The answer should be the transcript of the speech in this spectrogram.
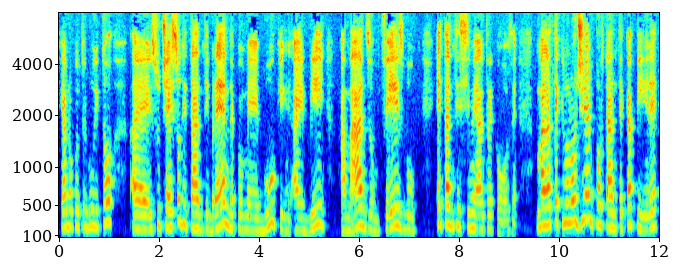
che, hanno, contribuito eh, il successo di tanti brand come Booking, Airbnb, Amazon, Facebook e tantissime altre cose. Ma la tecnologia è importante capire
